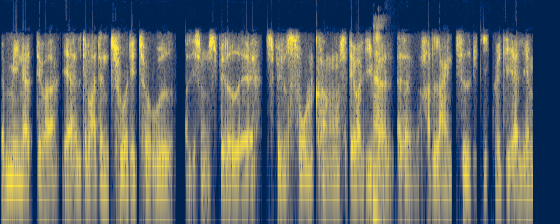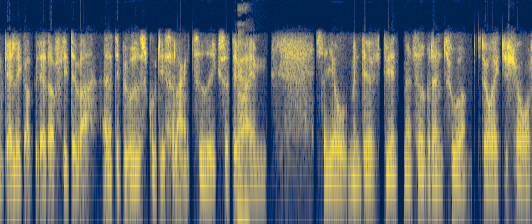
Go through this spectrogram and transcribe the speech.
jeg mener, at det var, ja, det var den tur, de tog ud og ligesom spillede, øh, spillede Solkongen, så det var alligevel ja. altså, ret lang tid, vi gik med de her Liam Gallagher-billetter, fordi det var, altså, det blev udskudt i så lang tid, ikke? Så det ja. var, øhm, så jo, men det, vi endte med at tage ud på den tur. Det var rigtig sjovt.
